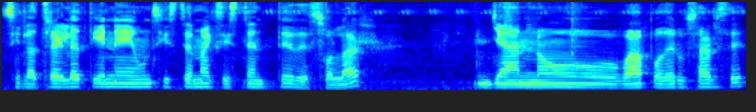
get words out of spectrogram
si la trailer tiene un sistema existente de solar, ya no va a poder usarse.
